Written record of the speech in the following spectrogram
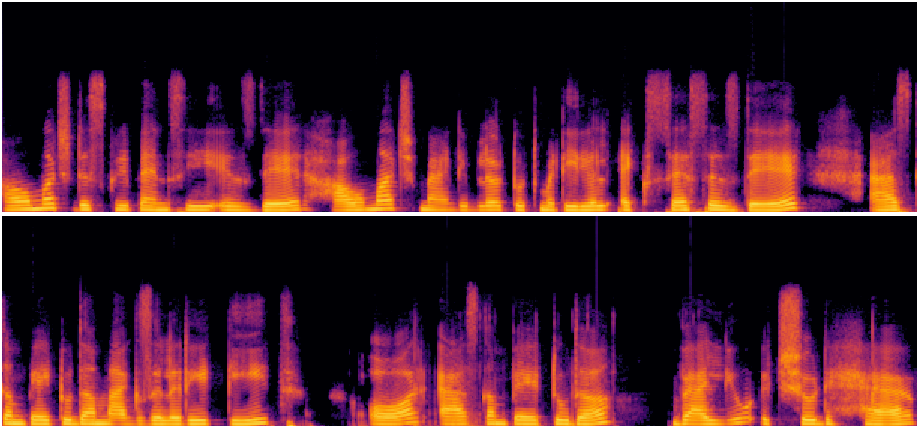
how much discrepancy is there, how much mandibular tooth material excess is there as compared to the maxillary teeth or as compared to the value it should have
